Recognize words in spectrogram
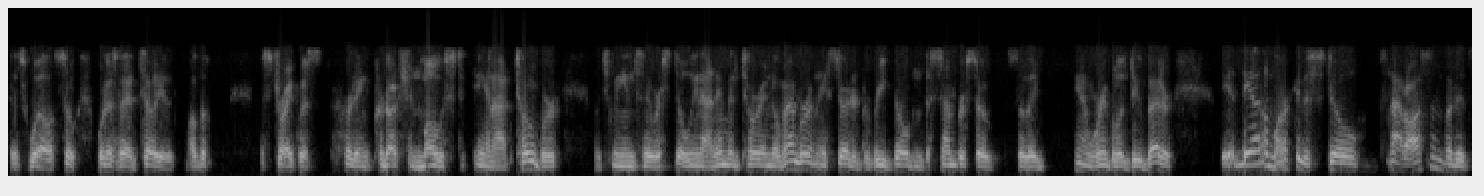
as well. So, what does that tell you? Well, the, the strike was hurting production most in October, which means they were still lean on inventory in November, and they started to rebuild in December. So, so they you know were able to do better the auto market is still it's not awesome, but it's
